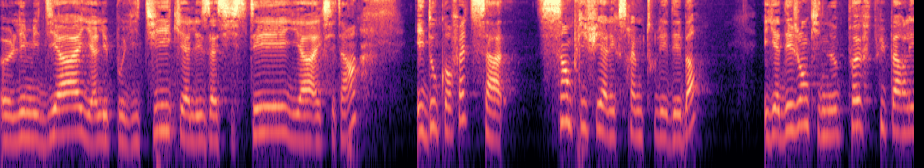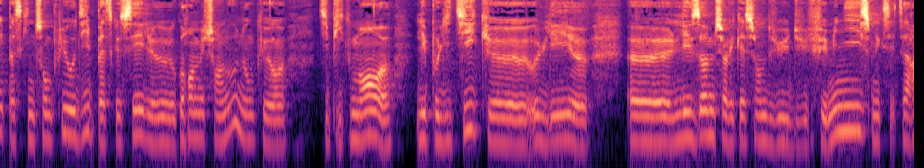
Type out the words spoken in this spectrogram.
les médias, il y a les politiques, il y a les assistés, il y a etc. Et donc en fait ça simplifie à l'extrême tous les débats. Il y a des gens qui ne peuvent plus parler parce qu'ils ne sont plus audibles parce que c'est le grand méchant loup. Donc typiquement les politiques, les les hommes sur les questions du, du féminisme, etc.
